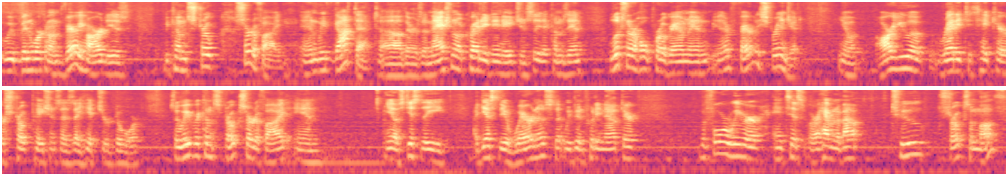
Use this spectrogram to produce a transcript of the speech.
we've been working on very hard is become stroke certified, and we've got that. Uh, there's a national accrediting agency that comes in, looks at our whole program, and they're fairly stringent. You know, are you uh, ready to take care of stroke patients as they hit your door? So we become stroke certified, and you know, it's just the, I guess, the awareness that we've been putting out there before we were anticip- or having about two strokes a month.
